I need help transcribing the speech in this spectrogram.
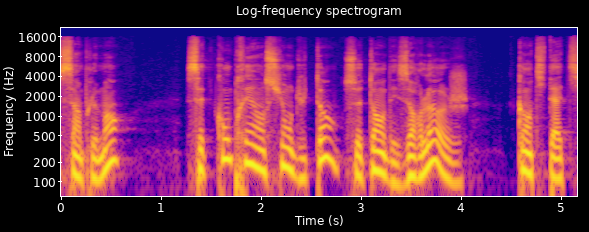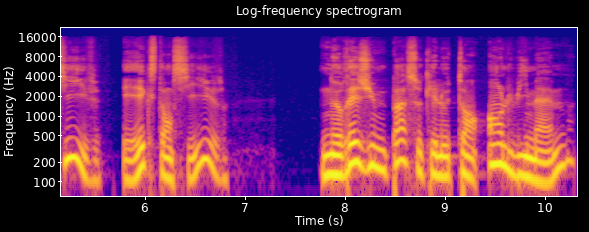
Simplement, cette compréhension du temps, ce temps des horloges, quantitative et extensive, ne résume pas ce qu'est le temps en lui-même,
